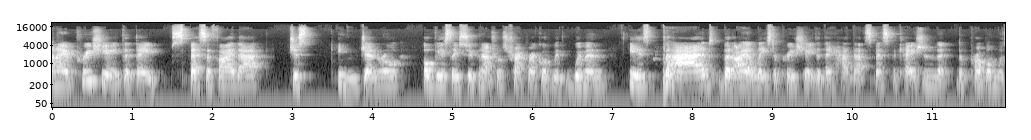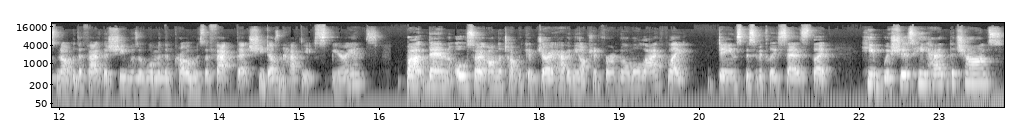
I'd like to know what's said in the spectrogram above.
and I appreciate that they specify that just in general obviously Supernatural's track record with women is bad, but I at least appreciate that they had that specification that the problem was not with the fact that she was a woman, the problem was the fact that she doesn't have the experience. But then also on the topic of Jo having the option for a normal life, like Dean specifically says that he wishes he had the chance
